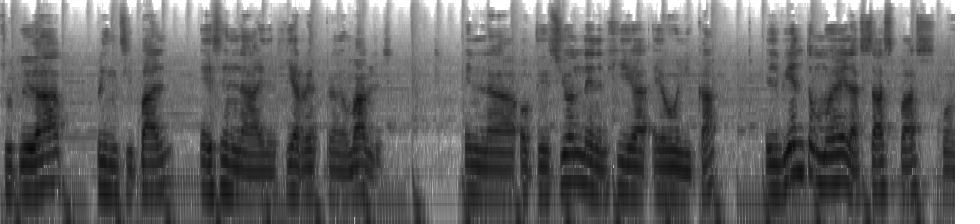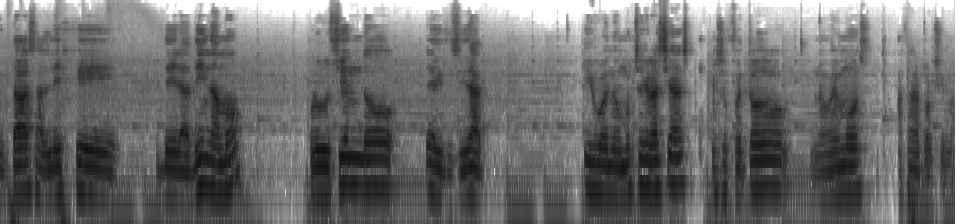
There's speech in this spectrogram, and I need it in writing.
su utilidad principal es en la energía renovables. En la obtención de energía eólica, el viento mueve las aspas conectadas al eje de la dínamo, produciendo electricidad. Y bueno, muchas gracias, eso fue todo, nos vemos hasta la próxima.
